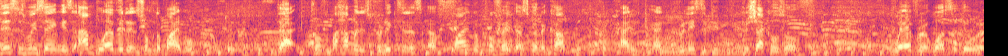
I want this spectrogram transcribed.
this is we're saying is ample evidence from the Bible that Prophet Muhammad is predicted as a final prophet that's going to come and, and release the people from the shackles of wherever it was that they were.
